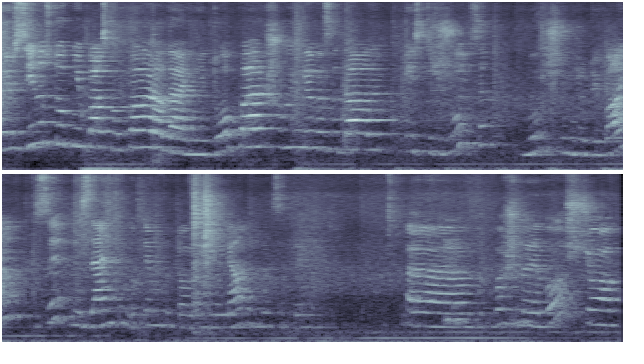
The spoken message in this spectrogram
Е, Всі наступні пасма паралельні до першого, яке ви задали, і стрижуться внутрішнім градуюванням з низеньким отим кутом від 0 до 20. Е, важливо, що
